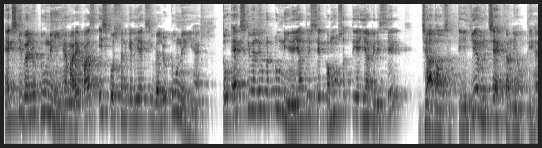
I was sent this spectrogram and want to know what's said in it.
एक्स की वैल्यू टू नहीं है हमारे पास, इस क्वेश्चन के लिए एक्स की वैल्यू टू नहीं है। तो एक्स की वैल्यू अगर टू नहीं है, या तो इससे कम हो सकती है, या फिर इससे ज़्यादा हो सकती है, ये हम चेक करनी होती है।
